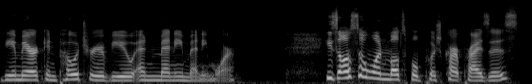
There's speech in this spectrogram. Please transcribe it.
the American Poetry Review, and many, many more. He's also won multiple Pushcart Prizes,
